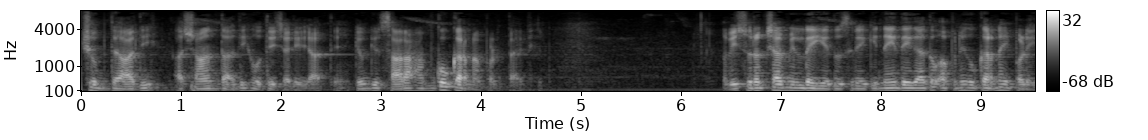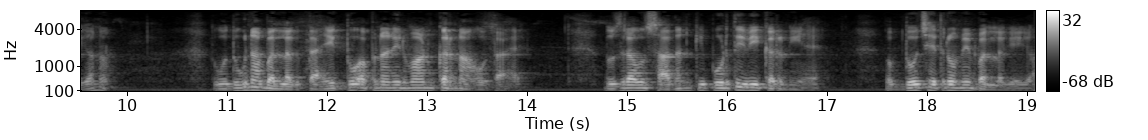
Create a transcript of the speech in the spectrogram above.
क्षुब्ध आदि, अशांत आदि होते चले जाते हैं, क्योंकि सारा हमको करना पड़ता है फिर। अभी सुरक्षा मिल रही है दूसरे की, नहीं देगा तो अपने को करना ही पड़ेगा ना। तो वो दुगना बल लगता है एक तो अपना निर्माण करना होता है। दूसरा उस साधन की पूर्ति भी करनी है। तो दो क्षेत्रों में बल लगेगा।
